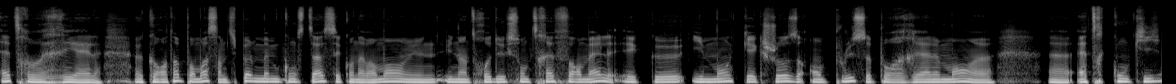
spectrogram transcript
être réel. Corentin pour moi c'est un petit peu le même constat. C'est qu'on a vraiment une, introduction très formelle et que il manque quelque chose en plus pour réellement être conquis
